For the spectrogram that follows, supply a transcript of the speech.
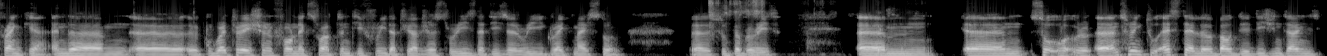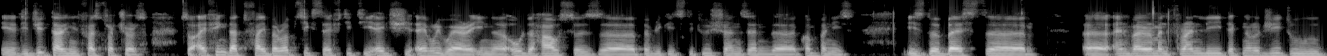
Frank, yeah. and um, congratulations for Nextcloud 23 that you have just released. That is a really great milestone. super release. Um, um, so uh, answering to Estelle about the digital, uh, digital infrastructures. So I think that fiber optics FTTH everywhere in uh, all the houses, uh, public institutions and uh, companies is the best uh, environment friendly technology to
